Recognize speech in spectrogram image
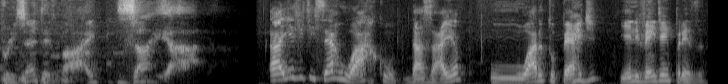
Presented by Zaya. Aí a gente encerra o arco da Zaya, o Aruto perde e ele vende a empresa.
